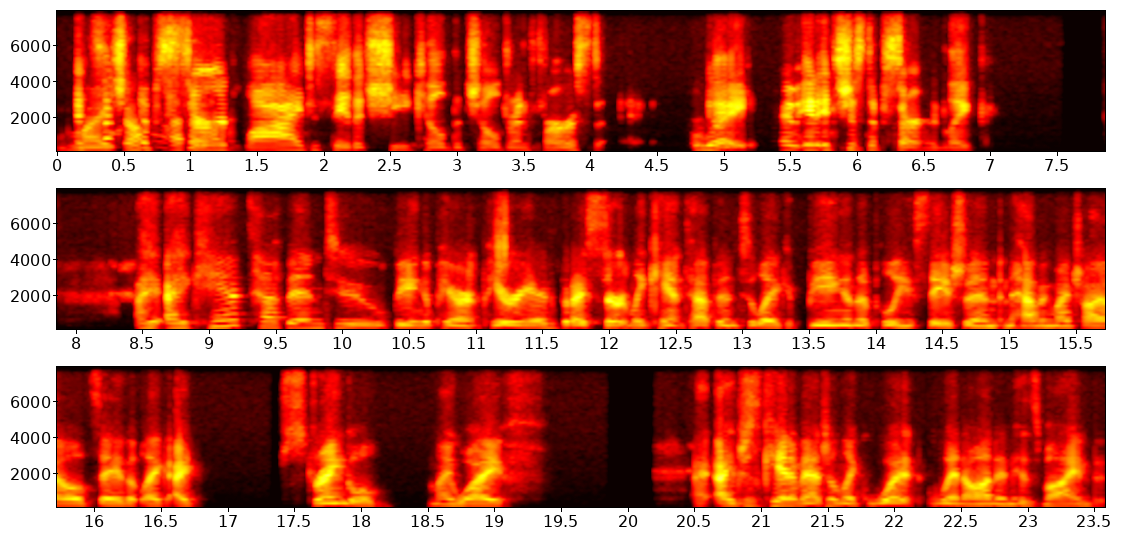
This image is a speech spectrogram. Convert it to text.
my it's such god, an absurd lie to say that she killed the children first right?" I mean, it, it's just absurd like I I can't tap into being a parent, period, but I certainly can't tap into like being in the police station and having my child say that like I strangled my wife. I, I just can't imagine like what went on in his mind,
